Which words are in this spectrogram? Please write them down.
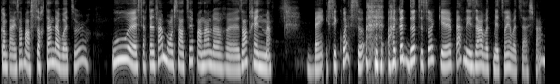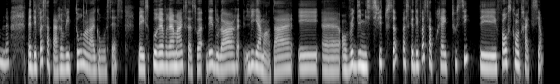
comme par exemple en sortant de la voiture, ou euh, certaines femmes vont le sentir pendant leurs euh, entraînements. Ben, c'est quoi ça? en cas de doute, c'est sûr que parlez-en à votre médecin, à votre sage-femme. Mais des fois, ça peut arriver tôt dans la grossesse. Mais il se pourrait vraiment que ce soit des douleurs ligamentaires et euh, on veut démystifier tout ça parce que des fois, ça pourrait être aussi des fausses contractions.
